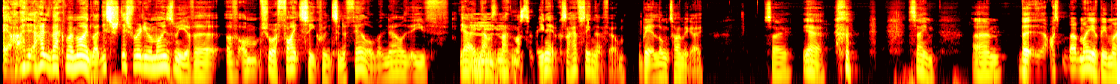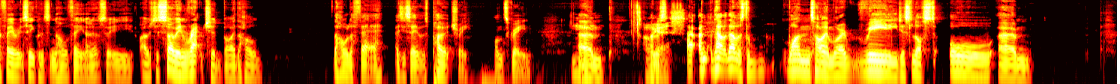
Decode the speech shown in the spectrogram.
I had, it, I had it in the back of my mind. Like this, this really reminds me of a, of I'm sure a fight sequence in a film. And now that you've, yeah, and that was Mm. that must have been it because I have seen that film, albeit a long time ago. So yeah, same. Um, but that may have been my favourite sequence in the whole thing. I absolutely, I was just so enraptured by the whole, the whole affair. As you say, it was poetry on screen. Mm. Um, oh and yes. and that that was the one time where I really just lost all. Um,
